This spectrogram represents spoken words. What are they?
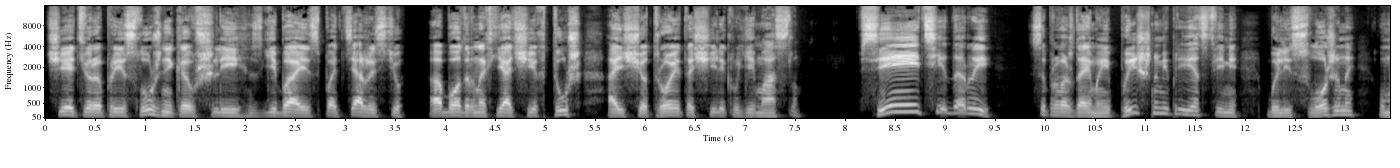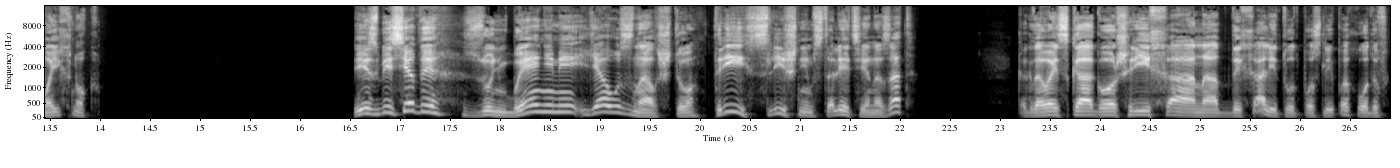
Четверо прислужников шли, сгибаясь под тяжестью ободранных ячьих туш, а еще трое тащили круги маслом. Все эти дары, сопровождаемые пышными приветствиями, были сложены у моих ног. Из беседы с Зуньбэнями я узнал, что три с лишним столетия назад когда войска Гошри-хана отдыхали тут после походов,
